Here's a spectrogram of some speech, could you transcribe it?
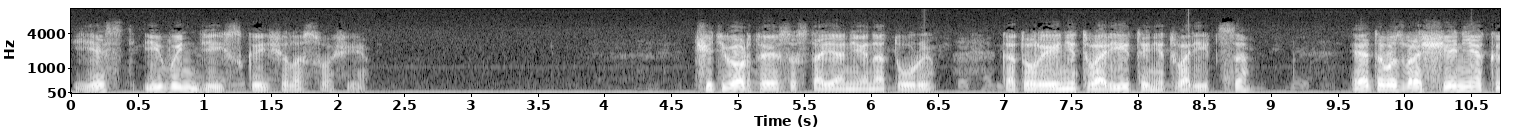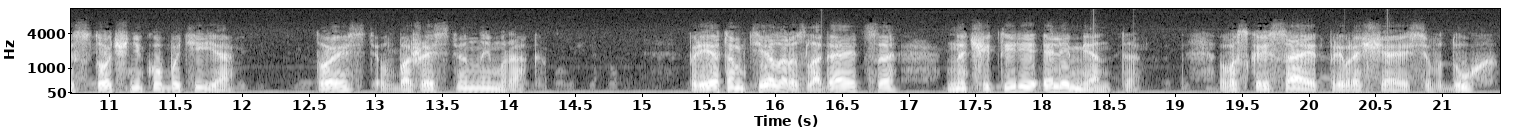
есть и в индийской философии. Четвертое состояние натуры, которое не творит и не творится, это возвращение к источнику бытия, то есть в божественный мрак. При этом тело разлагается на четыре элемента, воскресает, превращаясь в дух,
